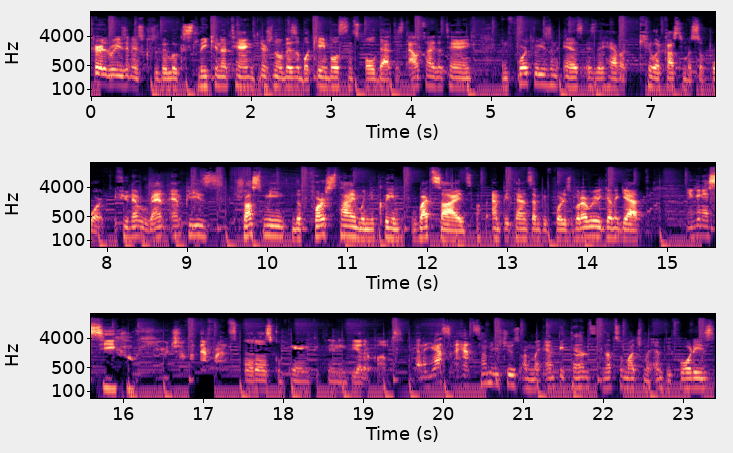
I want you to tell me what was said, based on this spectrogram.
Third reason is because they look sleek in a tank. There's no visible cables since all that is outside the tank. And fourth reason is, is they have a killer customer support. If you never ran MPs, trust me, the first time when you clean wet sides of MP10s, MP40s, whatever you're gonna get, you're gonna see how huge of a is comparing to cleaning the other pumps. And yes, I had some issues on my MP10s, not so much my MP40s,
